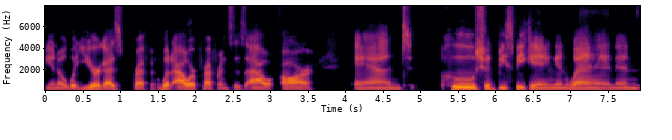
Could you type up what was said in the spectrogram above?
you know, what your guys' prefer, what our preferences out are, and who should be speaking and when and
